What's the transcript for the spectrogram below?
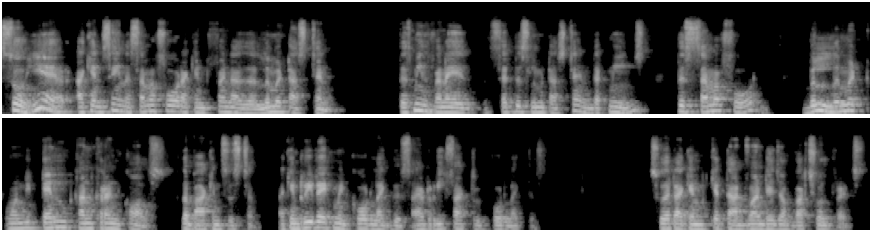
So here I can say in a semaphore, I can define as a limit as 10. This means when I set this limit as 10, that means this semaphore will limit only 10 concurrent calls to the backend system. I can rewrite my code like this. I have to refactor the code like this so that I can get the advantage of virtual threads.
